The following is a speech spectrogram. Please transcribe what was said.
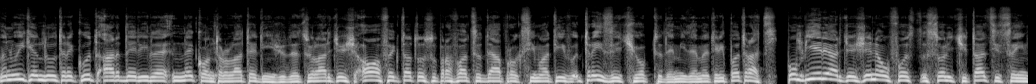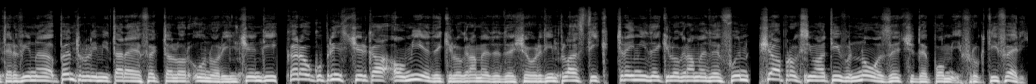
În weekendul trecut, arderile necontrolate din județul Argeș au afectat o suprafață de aproximativ 38.000 de metri pătrați. Pompierii argeșeni au fost solicitați să intervină pentru limitarea efectelor unor incendii care au cuprins circa 1000 de kilograme de deșeuri din plastic, 3000 de kilograme de fân și aproximativ 90 de pomi fructiferi.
